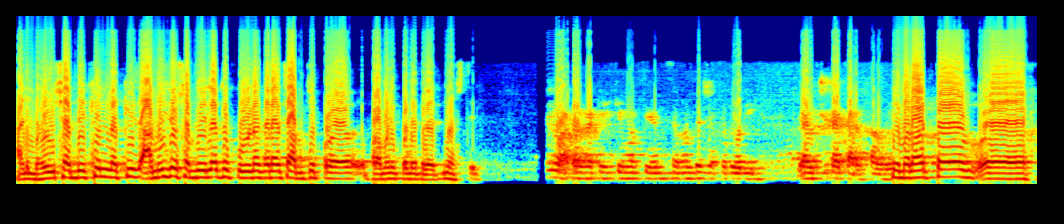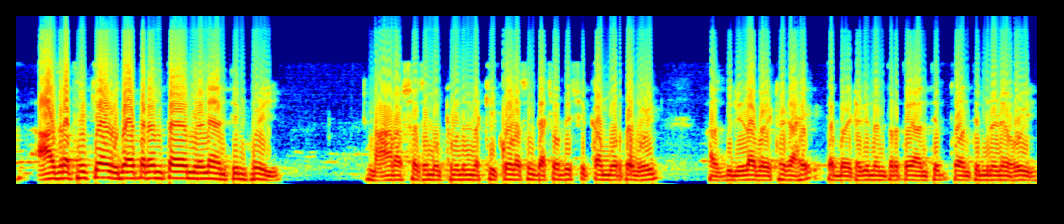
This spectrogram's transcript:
आणि भविष्यात देखील नक्कीच आम्ही जो शब्द दिला तो पूर्ण करायचा आमचे प्रामाणिकपणे प्रयत्न असतील. वाटाघाटी किंवा पीएम याविषयी काय मला वाटतं आज रात्री किंवा उद्यापर्यंत निर्णय अंतिम होईल. महाराष्ट्राचे मुख्यमंत्री नक्की कोण असेल त्याच्यावरती शिक्कामोर्तब होईल. आज दिल्लीला बैठक आहे. त्या बैठकीनंतर ते अंतिम तो अंतिम निर्णय होईल.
